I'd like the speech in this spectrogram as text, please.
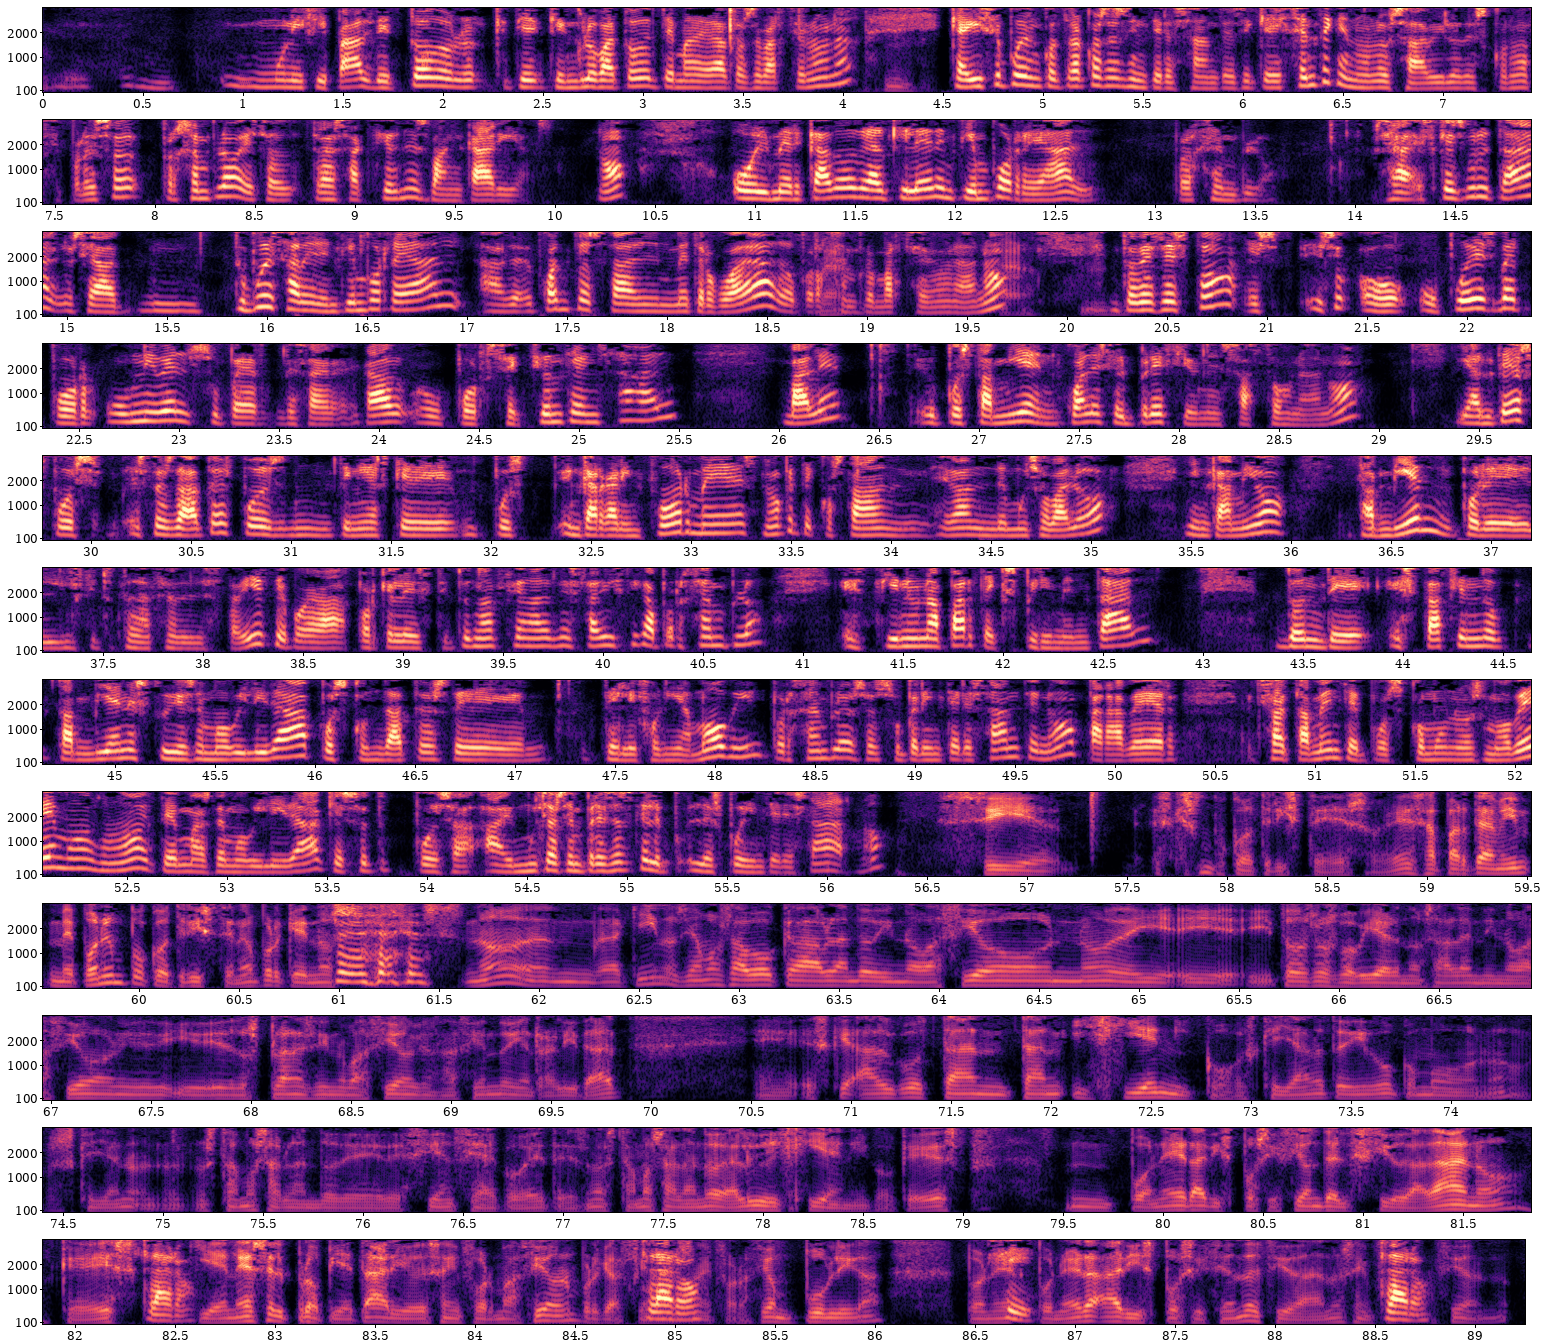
municipal de todo lo que, engloba todo el tema de datos de Barcelona, mm. que ahí se pueden encontrar cosas interesantes y que hay gente que no lo sabe y lo desconoce. Por eso, por ejemplo, eso, transacciones bancarias, ¿no? O el mercado de alquiler en tiempo real, por ejemplo. O sea, es que es brutal. O sea, tú puedes saber en tiempo real cuánto está el metro cuadrado, por ejemplo, en Barcelona, ¿no? Mm. Entonces esto es, o, o, puedes ver por un nivel súper desagregado o por sección tensal ¿vale? Eh, pues también cuál es el precio en esa zona, ¿no? Y antes, pues, estos datos, pues, tenías que, pues, encargar informes, ¿no? Que te costaban, eran de mucho valor. Y en cambio, también por el Instituto Nacional de Estadística, porque el Instituto Nacional de Estadística, por ejemplo, es, tiene una parte experimental donde está haciendo también estudios de movilidad, pues con datos de telefonía móvil, por ejemplo, eso es súper interesante, ¿no? Para ver exactamente, pues, cómo nos movemos, ¿no? Temas de movilidad, que eso, pues, hay muchas empresas que les puede interesar, ¿no? Sí, es que es un poco triste eso, ¿eh? esa parte a mí me pone un poco triste, ¿no? Porque nos, ¿no? aquí nos llevamos la boca hablando de innovación, ¿no? Y, todos los gobiernos hablan de innovación y, de los planes de innovación que están haciendo y en realidad eh, es que algo tan tan higiénico, es que ya no te digo como, ¿no? Es que ya no, estamos hablando de, de, ciencia de cohetes, ¿no? Estamos hablando de algo higiénico, que es poner a disposición del ciudadano, que es quien es el propietario de esa información, porque al final es una información pública, poner, poner a disposición del ciudadano esa información.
